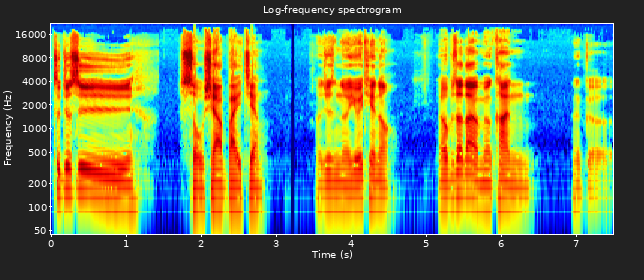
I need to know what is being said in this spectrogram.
这就是手下败将。啊，就是呢，有一天哦，我不知道大家有没有看那个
